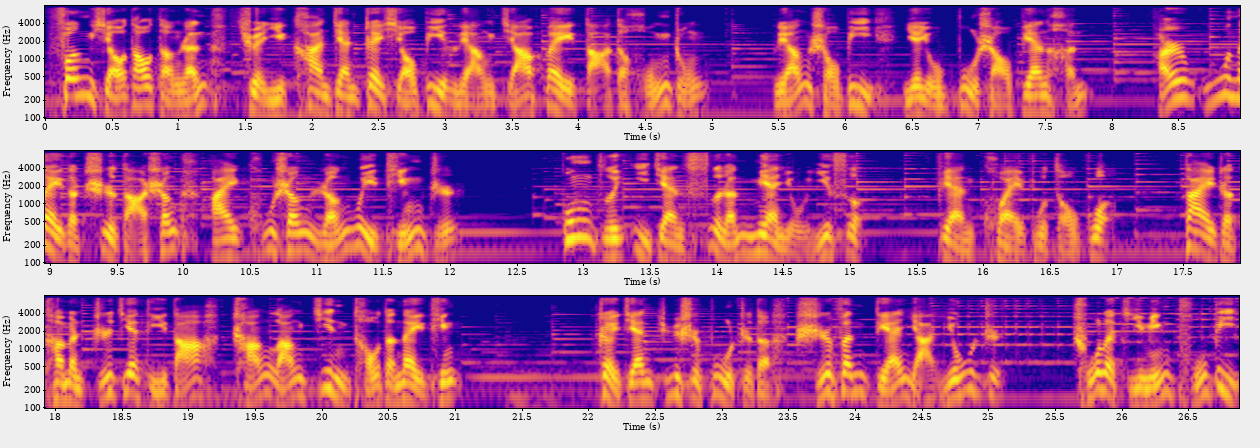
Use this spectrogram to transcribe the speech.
风小刀等人却已看见这小婢两颊被打得红肿，两手臂也有不少鞭痕。而屋内的叱打声、哀哭声仍未停止。公子一见四人面有一色，便快步走过，带着他们直接抵达长廊尽头的内厅。这间居室布置的十分典雅优质，除了几名仆婢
